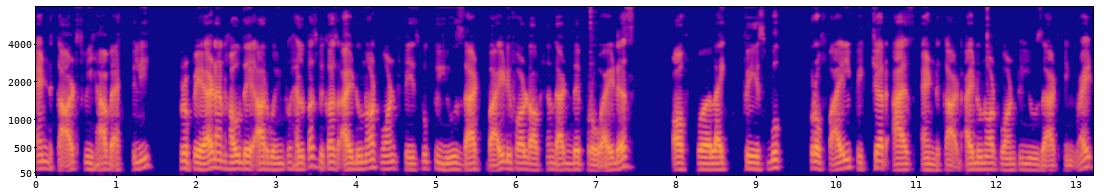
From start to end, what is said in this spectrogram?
end cards we have actually prepared and how they are going to help us because i do not want facebook to use that by default option that they provide us of uh, like facebook profile picture as end card. I do not want to use that thing right?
